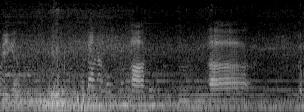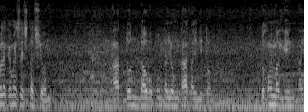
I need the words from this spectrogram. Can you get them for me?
kaibigan. Ah, ah, kabalik kami sa estasyon at doon daw pupunta yung tatay nito. Doon kami maghihintay.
